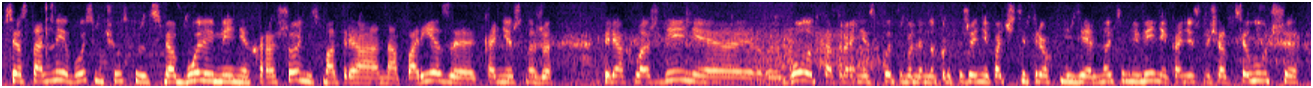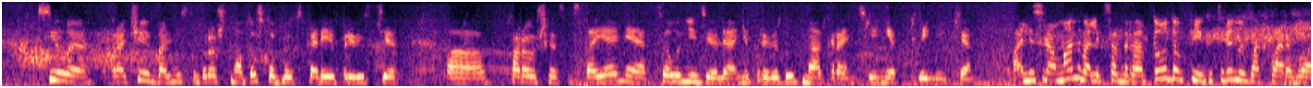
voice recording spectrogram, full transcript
Все остальные восемь чувствуют себя более-менее хорошо, несмотря на порезы, конечно же, переохлаждение, э, голод, который они испытывали на протяжении почти трех недель. Но, тем не менее, конечно, сейчас все лучшие силы врачей в больнице брошены на то, чтобы их скорее привести э, в хорошее состояние. Целую неделю они проведут на карантине в клинике. Алис Романова, Александр Атодов, Екатерина Захарова.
